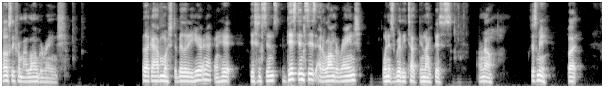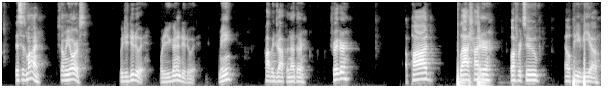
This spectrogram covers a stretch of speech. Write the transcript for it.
mostly for my longer range. I feel like I have more stability here and I can hit distances distances at a longer range when it's really tucked in like this. I don't know, just me. But this is mine. Show me yours. What'd you do to it? What are you gonna do to it? Me? Probably drop another trigger, a pod, flash hider, buffer tube, LPVO.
